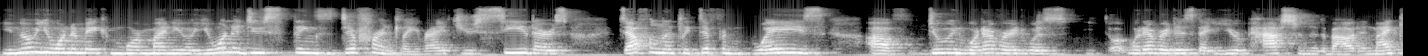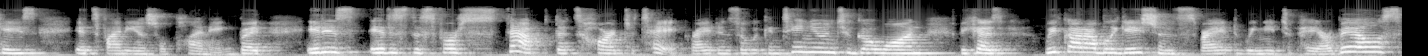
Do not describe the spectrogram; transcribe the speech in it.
you know you want to make more money or you want to do things differently, right? You see there's definitely different ways of doing whatever it was whatever it is that you're passionate about. In my case it's financial planning but it is it is this first step that's hard to take right? And so we're continuing to go on because we've got obligations right? We need to pay our bills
